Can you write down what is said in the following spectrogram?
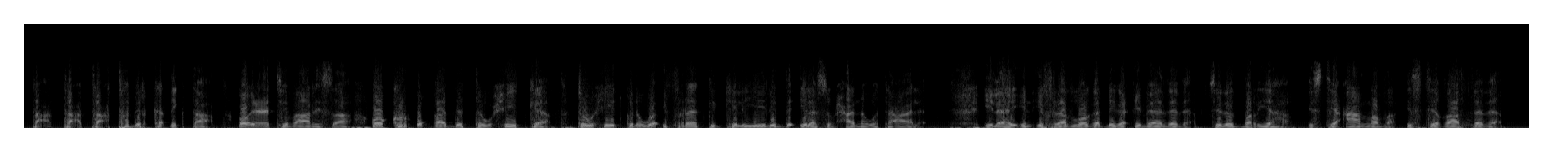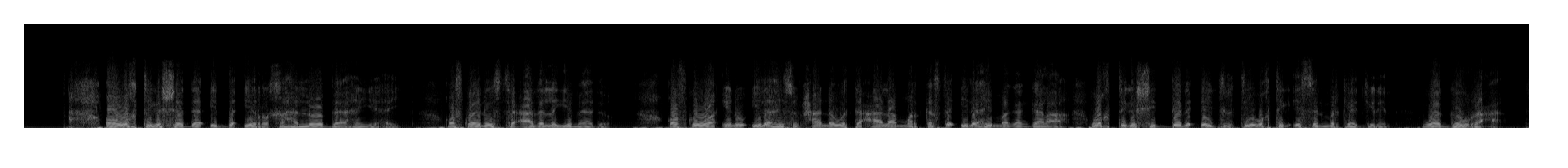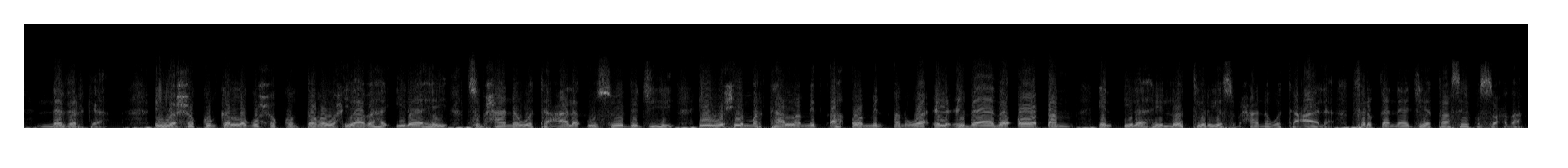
tactabir ka dhigta oo ictibaarisa oo kor u qaada tawxiidka. Tawxiidkuna waa ifraadka keliyeelidda ilaah subxaanahu wa tacaala ilaahay in ifraad looga dhigo cibaadada sida baryaha isticaanada istiqaafada oo wakhtiga shadaa'idda iyo rakhaha loo baahan yahay. Qofku waa inuu isticaado la yimaado qofku waa inuu ilaahay subxaanah wa tacaala mar kasta ilaahay magan galaa. Wakhtiga shiddada ay jirtay wakhtiga aysan markaa jirin. Waa gowraca nadarka iyo xukunka lagu xukuntamo waxyaabaha ilaahay subxaanah wa tacaala uu soo dejiyey iyo wixii markaa la mid ah oo min anwaaci alcibaada oo dhan in ilaahay loo tiiriyo subxaanah wa tacaala firqa naajiya taasay ku socdaan.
